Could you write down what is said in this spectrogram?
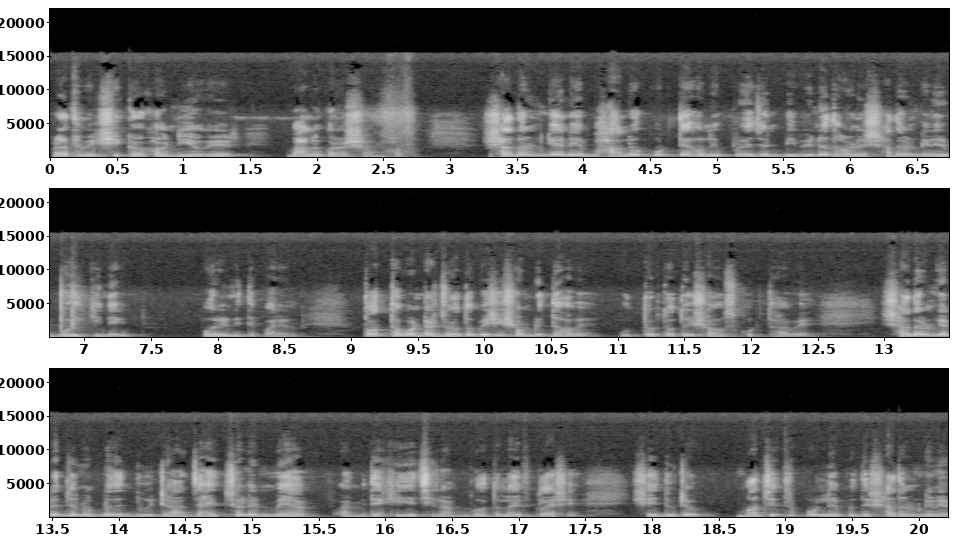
প্রাথমিক শিক্ষক হওয়ার নিয়োগের ভালো করা সম্ভব। সাধারণ জ্ঞানে ভালো করতে হলে প্রয়োজন বিভিন্ন ধরনের সাধারণ জ্ঞানের বই কিনে পড়ে নিতে পারেন। তথ্য ভাণ্ডার যত বেশি সমৃদ্ধ হবে, উত্তর ততই সহজ করতে হবে। সাধারণ জ্ঞানের জন্য আপনাদের দুইটা জাহিদ ছলের ম্যাপ আমি দেখিয়েছিলাম গত লাইভ ক্লাসে। সেই দুটো মানচিত্র পড়লে আপনাদের সাধারণ জ্ঞানের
